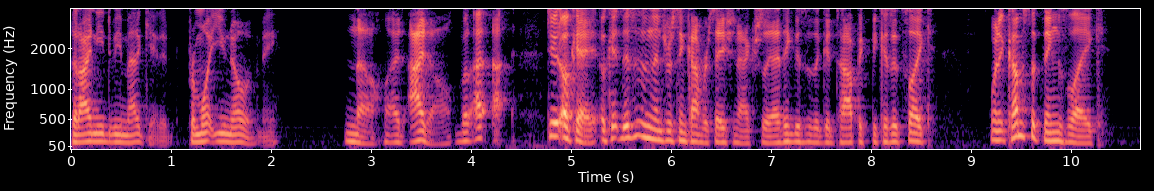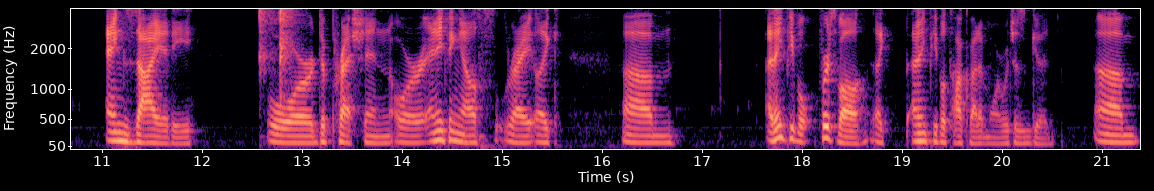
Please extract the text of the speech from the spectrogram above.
that I need to be medicated from what you know of me? No, I, I don't. But I, I, dude, okay, okay. This is an interesting conversation. Actually, I think this is a good topic because it's like when it comes to things like anxiety or depression or anything else, right? Like, um, I think people, first of all, like I think people talk about it more, which is good. Um,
